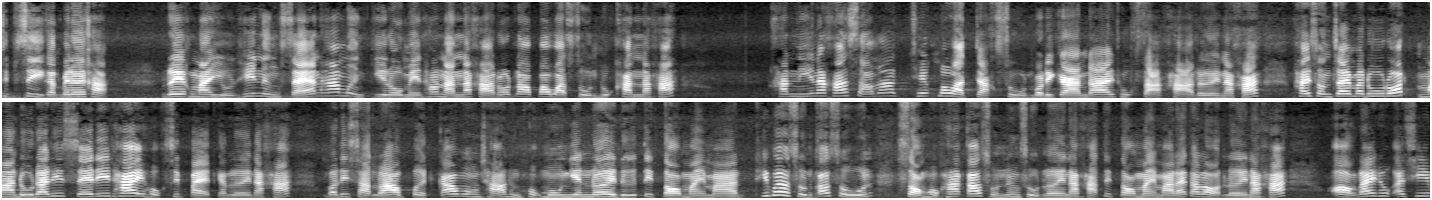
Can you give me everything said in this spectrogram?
2014 กันไปเลยค่ะ เลขมาอยู่ที่ 150,000กิโลเมตรเท่านั้นนะคะ รถเราประวัติศูนย์ทุกคันนะคะ คันนี้นะคะสามารถเช็คประวัติจากศูนย์บริการได้ทุกสาขาเลยนะคะ ใครสนใจมาดูรถมาดูได้ที่เซรีไทย 68 กันเลยนะคะ บริษัทเราเปิด 9 โมงเช้าถึง 6 โมงเย็นเลย หรือติดต่อใหม่มาที่เบอร์ 090 265 9010 เลยนะคะ ติดต่อใหม่มาได้ตลอดเลยนะคะ ออกได้ทุกอาชีพ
